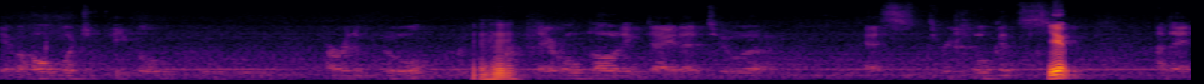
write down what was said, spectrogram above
you have a whole bunch of people who are in a pool, Mhm. they're uploading data to a S3 buckets. Yep. And then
